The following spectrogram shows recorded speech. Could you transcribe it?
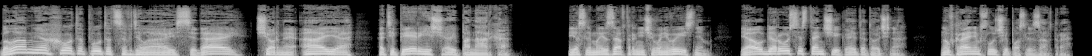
Была мне охота путаться в дела Исседай, черная Айя, а теперь еще и Панарха. Если мы и завтра ничего не выясним, Я уберусь из Танчика, это точно. Но в крайнем случае послезавтра.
